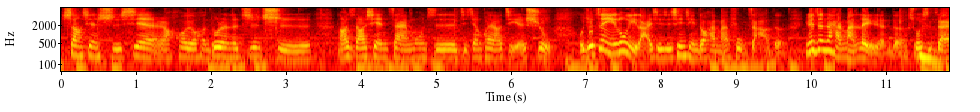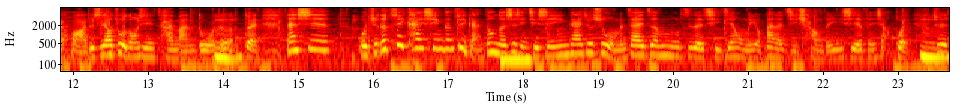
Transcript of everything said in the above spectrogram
上线实现，然后有很多人的支持，然后直到现在募资即将快要结束，我觉得这一路以来其实心情都还蛮复杂的，因为真的还蛮累人的。说实在话，就是要做的东西还蛮多的，对。但是我觉得最开心跟最感动的事情，其实应该就是我们在这募资的期间，我们有办了几场的一些分享会，就是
